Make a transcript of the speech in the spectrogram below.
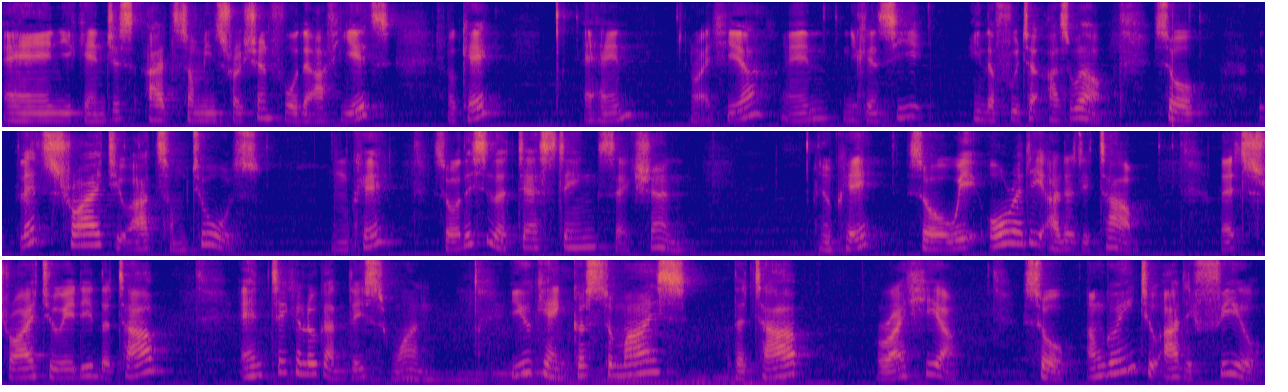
And you can just add some instruction for the affiliates okay? And right here and you can see in the footer as well. So let's try to add some tools okay? So this is the testing section okay so we already added a tab. Let's try to edit the tab and take a look at this one. You can customize the tab right here. So I'm going to add a field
